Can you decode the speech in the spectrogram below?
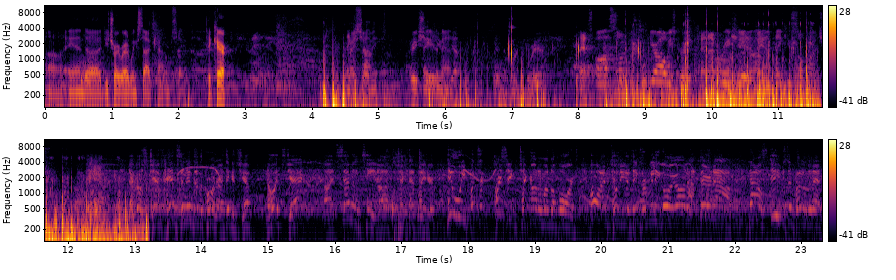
uh, and uh, DetroitRedWings.com. So take care. Thank you, Right, sir. Tommy. Appreciate Thank it, you. man. Yep. For you. That's awesome. You're always great, Ken. I appreciate it, man. Thank you so much. Yeah. There goes Jeff Hanson into the corner. I think it's Jeff. No, it's Jack. Uh, 17. I'll have to check that later. Huey puts a crushing check on him on the boards. Oh, I'm telling you, things are really going on out there now. Now Steve is in front of the net,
